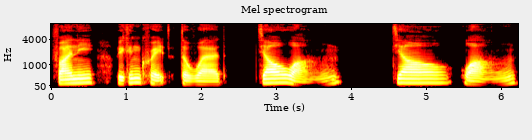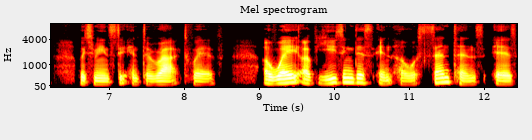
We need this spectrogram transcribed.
Finally, we can create the word 交往,交往, which means to interact with. A way of using this in a sentence is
